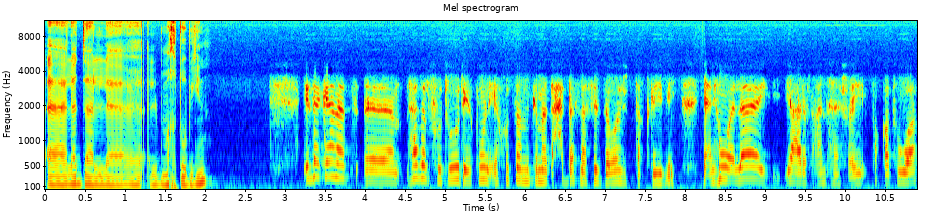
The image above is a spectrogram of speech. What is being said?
آه، لدى المخطوبين؟ إذا كانت آه هذا الفتور يكون خصوصا كما تحدثنا في الزواج التقليدي. يعني هو لا يعرف عنها شيء فقط هو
